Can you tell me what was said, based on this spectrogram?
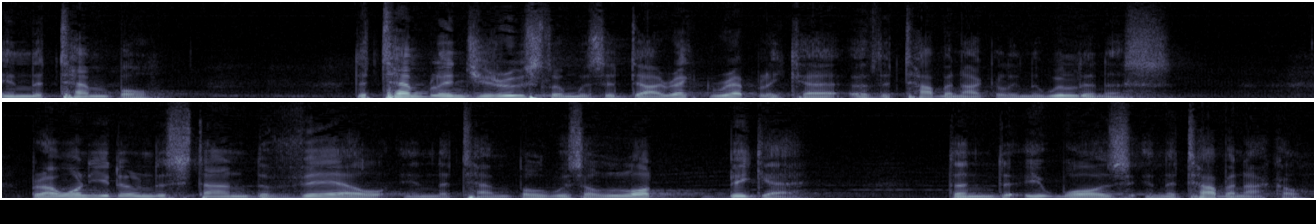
in the temple, the temple in Jerusalem was a direct replica of the tabernacle in the wilderness. But I want you to understand the veil in the temple was a lot bigger than it was in the tabernacle.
